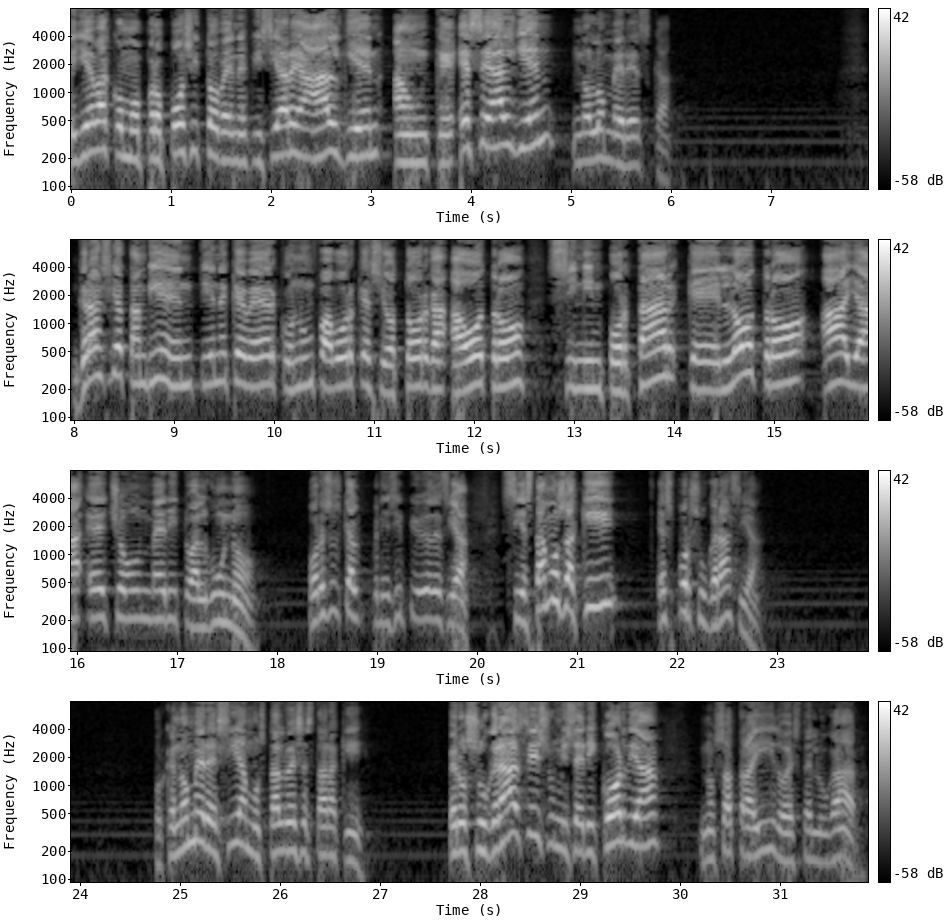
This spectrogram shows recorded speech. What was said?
que lleva como propósito beneficiar a alguien, aunque ese alguien no lo merezca. Gracia también tiene que ver con un favor que se otorga a otro sin importar que el otro haya hecho un mérito alguno. Por eso es que al principio yo decía, si estamos aquí es por su gracia, porque no merecíamos tal vez estar aquí. Pero su gracia y su misericordia nos ha traído a este lugar.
